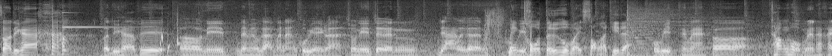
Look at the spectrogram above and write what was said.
สวัสดีครับ สวัสดีครับพี่ก็วันนี้ได้มีโอกาสมานั่งคุยกันอีกแล้ว ช่วงนี้เจอกันยากเหลือเกินแม่งโทรตื้อกูมาอีกสองอาทิตย์อะ โควิดใช่ไหมก็ ช่องผมเนี่ยถ้าใคร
